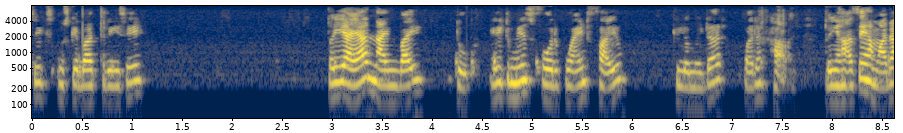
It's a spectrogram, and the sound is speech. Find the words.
सिक्स उसके बाद थ्री से तो ये आया nine by took it means 4.5 kilometre per hour तो यहाँ से हमारा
